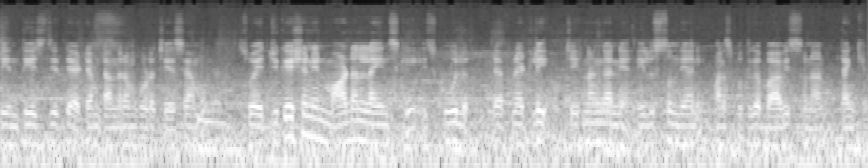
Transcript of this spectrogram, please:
దీన్ని తీర్చిదిద్దే అటెంప్ట్ అందరం కూడా చేశాము. సో ఎడ్యుకేషన్ ఇన్ మోడర్న్ లైన్స్కి ఈ స్కూల్ డెఫినెట్లీ చిహ్నంగా నిలుస్తుంది అని మనస్ఫూర్తిగా భావిస్తున్నాను. Thank you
